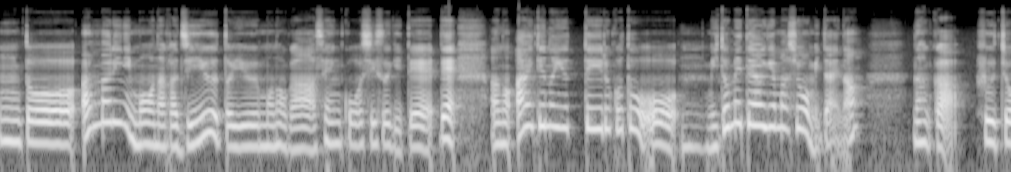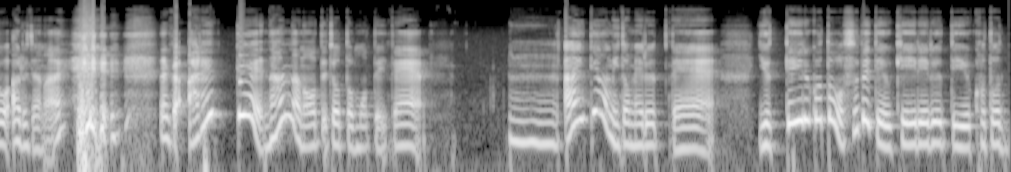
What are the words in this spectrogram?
うんと、あんまりにもなんか自由というものが先行しすぎてであの相手の言っていることを、認めてあげましょうみたいななんか風潮あるじゃない？なんかあれって何なの？ってちょっと思っていてうん相手を認めるって言っていることを全て受け入れるっていうこと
